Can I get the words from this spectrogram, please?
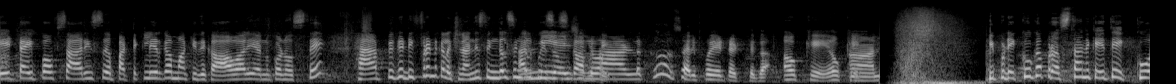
ఏ టైప్ ఆఫ్ సారీస్ పర్టికులర్గా మాకు ఇది కావాలి అనుకొని వస్తే హ్యాపీగా డిఫరెంట్ కలెక్షన్ అన్ని సింగిల్ సింగిల్ పీసెస్ వాళ్ళకు సరిపోయేటట్టుగా. Okay okay. ఇప్పుడు ఎక్కువగా ప్రస్తుతానికైతే ఎక్కువ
